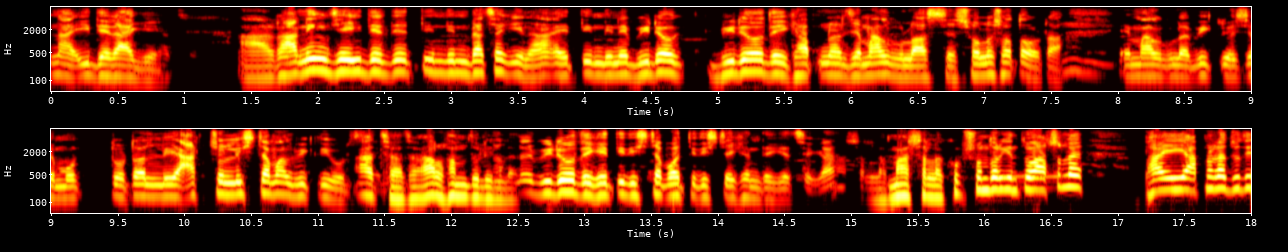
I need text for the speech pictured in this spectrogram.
না ঈদের আগে। আর রানিং যে ঈদের যে তিন দিন বেচা কিনা এই তিন দিনে ভিডিও ভিডিও দেখে আপনার যে মালগুলো আসছে ষোলো সতেরোটা এই মালগুলো বিক্রি হয়েছে মোট টোটালি আটচল্লিশটা মাল বিক্রি করছে। আচ্ছা আচ্ছা আলহামদুলিল্লাহ। ভিডিও দেখে তিরিশটা পঁয়ত্রিশটা এখান থেকে গেছে গা। মাশাল্লাহ মাশাল্লাহ খুব সুন্দর। কিন্তু আসলে ভাই আপনারা যদি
